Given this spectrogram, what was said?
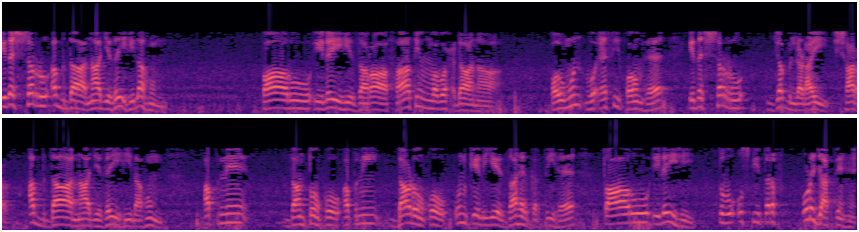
ادشر ابدا ناجز لهم پارو الیہ ذرا فاطم و وحدانا قوم وہ ایسی قوم ہے ادشر جب لڑائی شر اب دا ناجز ہی لہم، اپنے دانتوں کو، اپنی داڑوں کو ان کے لیے ظاہر کرتی ہے تارو الیہ تو وہ اس کی طرف اڑ جاتے ہیں۔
